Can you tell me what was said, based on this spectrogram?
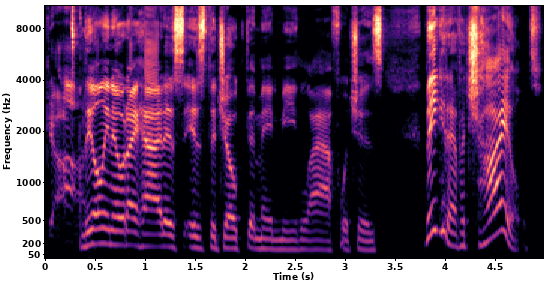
God. the only note I had is is the joke that made me laugh, which is they could have a child.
